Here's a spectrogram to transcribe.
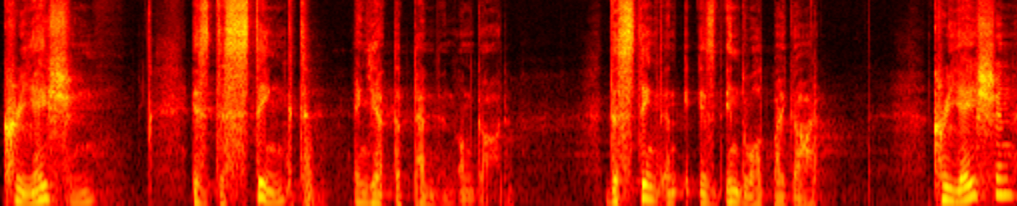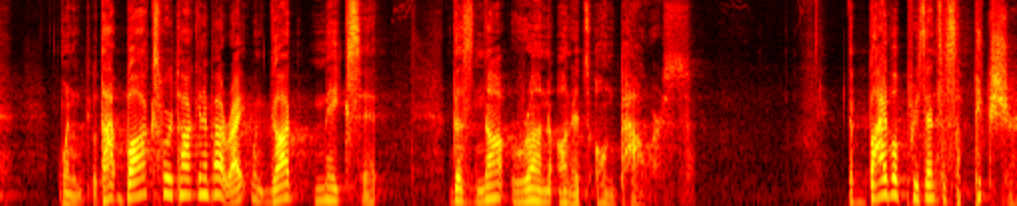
creation is distinct and yet dependent on God. Distinct and is indwelt by God. Creation, when that box we're talking about, right? When God makes it, does not run on its own powers. The Bible presents us a picture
